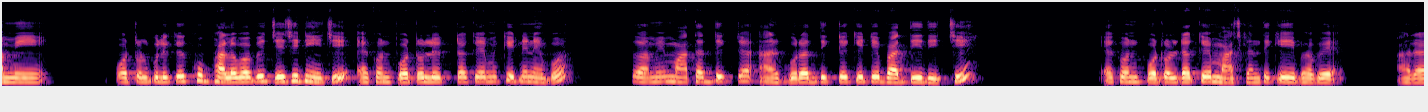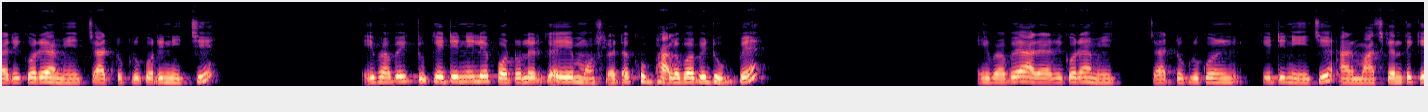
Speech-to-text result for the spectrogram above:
আমি পটলগুলিকে খুব ভালোভাবে চেঁচে নিয়েছি। এখন পটলেরটাকে আমি কেটে নেব। তো আমি মাথার দিকটা আর গোড়ার দিকটা কেটে বাদ দিয়ে দিচ্ছি। এখন পটলটাকে মাঝখান থেকে এভাবে আড়াআড়ি করে আমি চার টুকরো করে নিচ্ছি। এভাবে একটু কেটে নিলে পটলের গায়ে মশলাটা খুব ভালোভাবে ঢুকবে। এভাবে আড়াআড়ি করে আমি চার টুকরো করে কেটে নিয়েছি আর মাঝখান থেকে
